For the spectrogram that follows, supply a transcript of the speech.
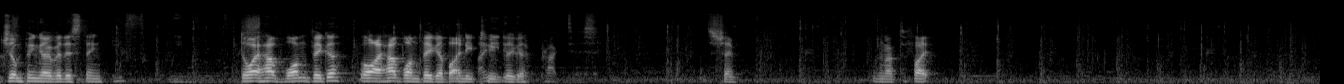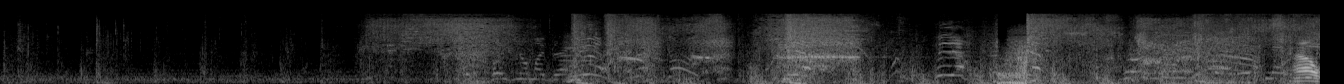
jumping over this thing. if we move. Do I have one vigor? Well, I have one vigor, but I need I two need a vigor. practice. That's a shame. I'm gonna have to fight. Ow.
